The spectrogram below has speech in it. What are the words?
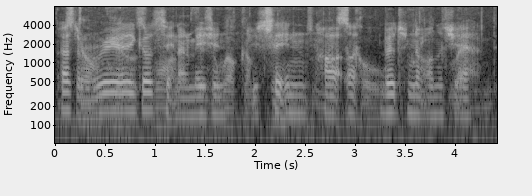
That's a really Hill's good sitting warmth is a animation. welcome Just sitting change in hard, like cold, virtually not on the chair. land.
